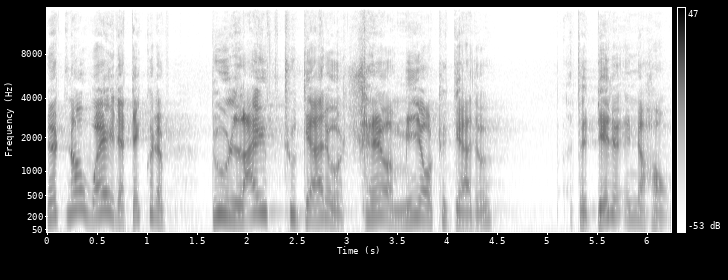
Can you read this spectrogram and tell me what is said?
there's no way that they could have do life together or share a meal together. They did it in the homes.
